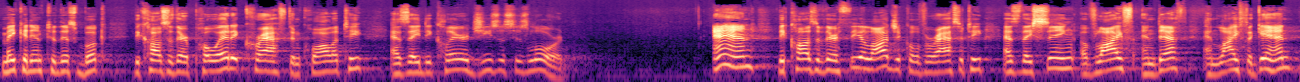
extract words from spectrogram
make it into this book because of their poetic craft and quality as they declare Jesus is Lord, and because of their theological veracity as they sing of life and death and life again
